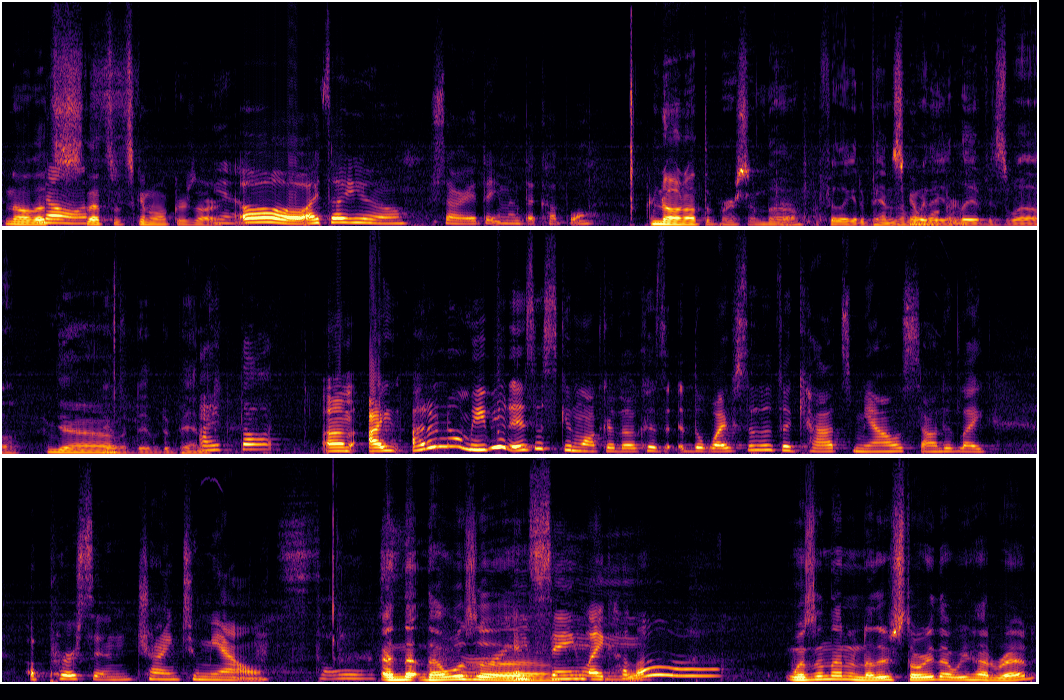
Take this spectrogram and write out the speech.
No, that's No, that's what skinwalkers are. yeah. Oh, I thought you. Sorry, I thought you meant the couple. No, not the person. The I feel like it depends on where they live as well. yeah. It would, it would depend. I thought Um, I I don't know. Maybe it is a skinwalker though, because the wife said that the cat's meow sounded like a person trying to meow so. And that that was a and a saying like hello. wasn't that another story that we had read?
